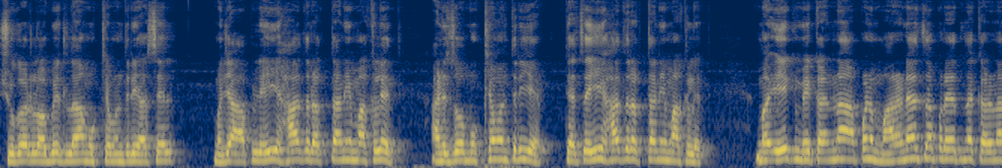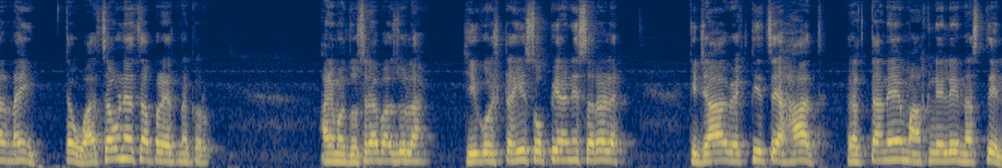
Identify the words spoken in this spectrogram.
शुगर लॉबीतला मुख्यमंत्री असेल म्हणजे आपलेही हात रक्ताने माखलेत आणि जो मुख्यमंत्री आहे त्याचेही हात रक्ताने माखलेत. मग एकमेकांना आपण मारण्याचा प्रयत्न करणार नाही तर वाचवण्याचा प्रयत्न करू. आणि मग दुसऱ्या बाजूला ही गोष्टही सोपी आणि सरळ आहे की ज्या व्यक्तीचे हात रक्ताने माखलेले नसतील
